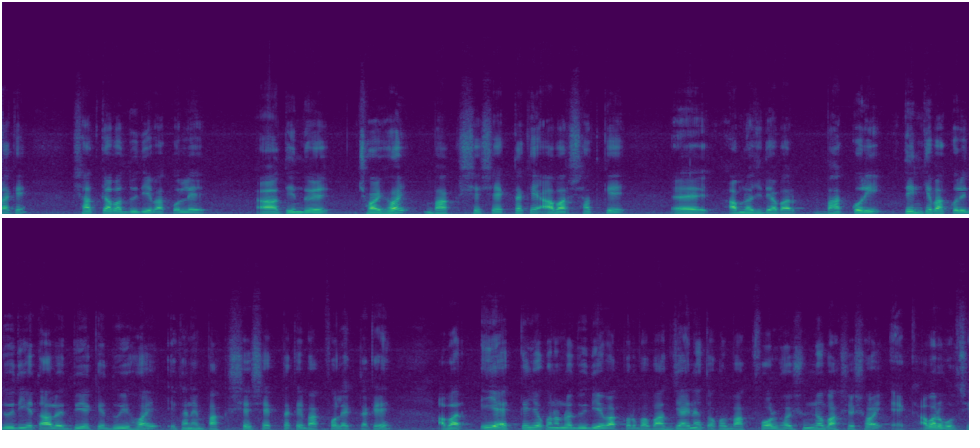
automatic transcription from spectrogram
থাকে। সাতকে আবার দুই দিয়ে ভাগ করলে তিন দুয়ে ছয় হয় বাক শেষে একটাকে, আবার সাতকে আমরা যদি আবার ভাগ করি, তিনকে ভাগ করি দুই দিয়ে, তাহলে দুই একে দুই হয়, এখানে বাক শেষ একটাকে বাক ফল এক থাকে আবার এই এককে যখন আমরা দুই দিয়ে ভাগ করব বা বাক যায় না, তখন বাকফল হয় শূন্য বাকশেষ হয় এক। আবার বলছি,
